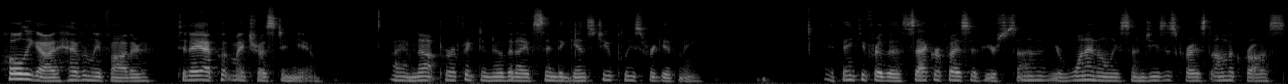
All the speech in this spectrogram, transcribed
Holy God, Heavenly Father, today I put my trust in you. I am not perfect and know that I have sinned against you. Please forgive me. I thank you for the sacrifice of your Son, your one and only Son, Jesus Christ, on the cross.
